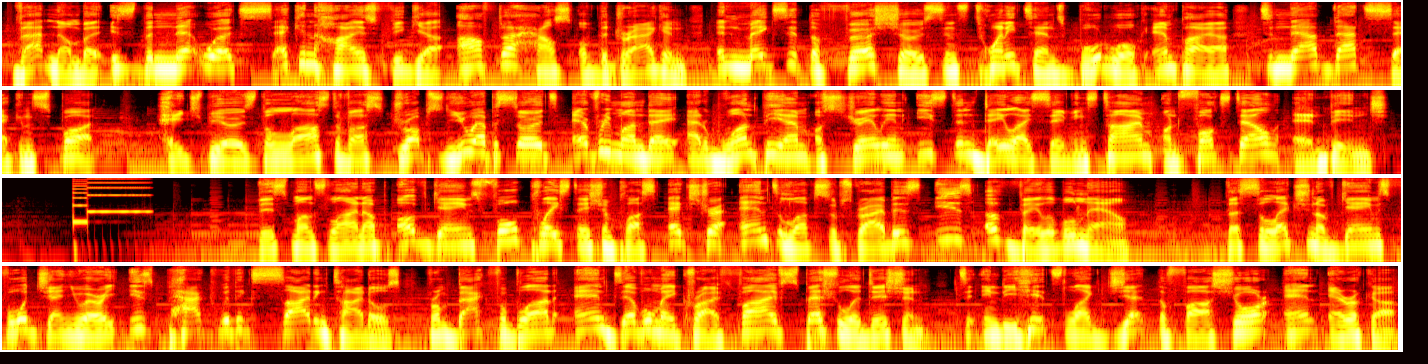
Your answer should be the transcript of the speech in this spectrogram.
That number is the network's second highest figure after House of the Dragon and makes it the first show since 2010's Boardwalk Empire to nab that second spot. HBO's The Last of Us drops new episodes every Monday at 1 pm Australian Eastern Daylight Savings Time on Foxtel and Binge. This month's lineup of games for PlayStation Plus Extra and Deluxe subscribers is available now. The selection of games for January is packed with exciting titles from Back for Blood and Devil May Cry 5 Special Edition to indie hits like Jet the Far Shore and Erica.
